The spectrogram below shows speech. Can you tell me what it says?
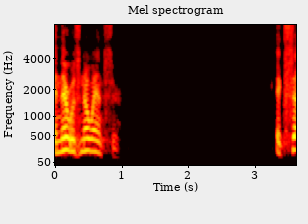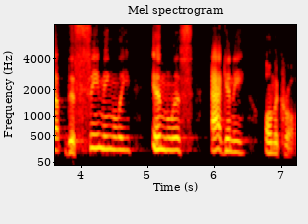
And there was no answer except this seemingly endless agony on the cross.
